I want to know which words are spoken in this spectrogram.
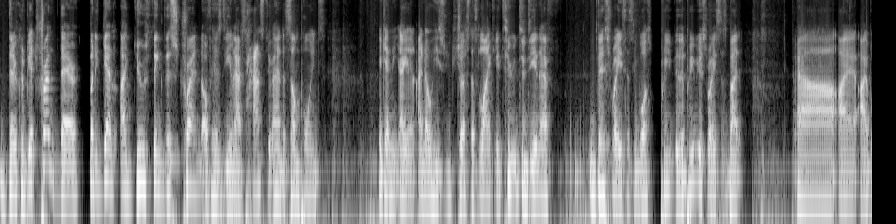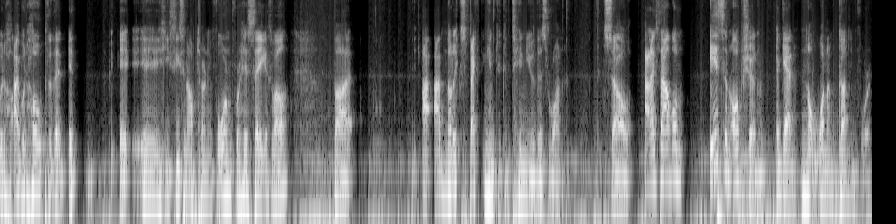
There could be a trend there, but again, I do think this trend of his DNFs has to end at some point. Again, I, I know he's just as likely to to DNF this race as he was pre- the previous races, but uh, I I would I would hope that it, it, it, he sees an upturning form for his sake as well. But I, I'm not expecting him to continue this run. So Alex Albon is an option. Again, not one I'm gunning for.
